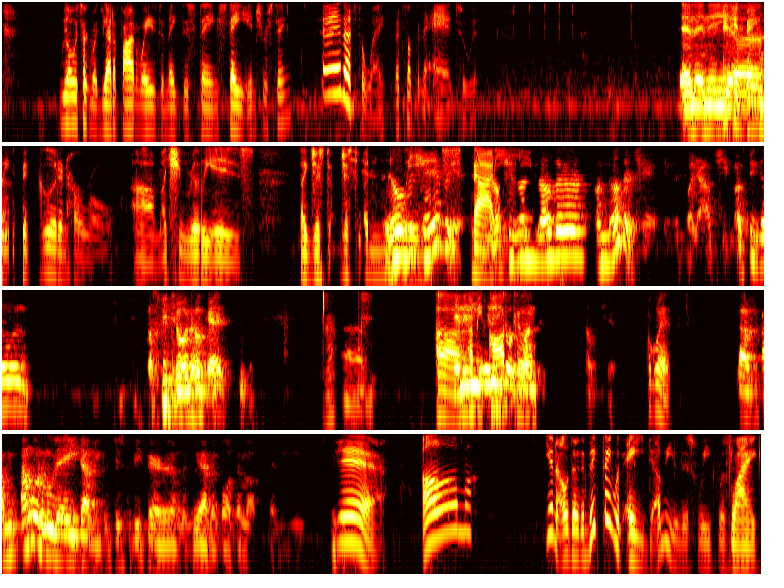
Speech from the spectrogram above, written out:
we always talk about. You got to find ways to make this thing stay interesting, and that's the way. That's something to add to it. And any And, and uh, Bayley's been good in her role. Um, like she really is, like just just still the champion. snotty. Now she's another another champion. It's like she must be doing must be doing okay. Huh? Um, Uh, and then I mean, and then he goes Asuka. on- Oh shit. Oh, go ahead. Uh, I'm I'm going to move to AEW 'cause just to be fair to them because we haven't brought them up. And Yeah. Um, you know, the the big thing with AEW this week was like,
